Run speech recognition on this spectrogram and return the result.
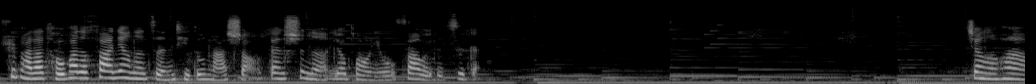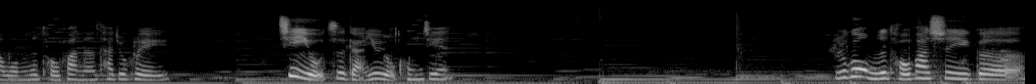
去把它头发的发量呢整体都拿少，但是呢要保留发尾的质感。这样的话，我们的头发呢，它就会既有质感又有空间。如果我们的头发是一个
